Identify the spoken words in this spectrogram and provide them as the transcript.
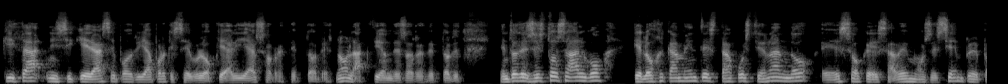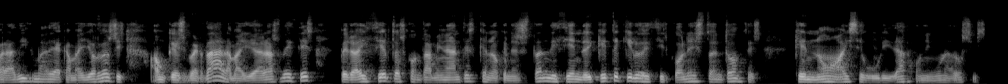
quizá ni siquiera se podría porque se bloquearía esos receptores, ¿no? La acción de esos receptores. Entonces, esto es algo que lógicamente está cuestionando eso que sabemos de siempre, el paradigma de acá mayor dosis, aunque es verdad la mayoría de las veces, pero hay ciertos contaminantes que lo que nos están diciendo, ¿y qué te quiero decir con esto entonces? Que no hay seguridad con ninguna dosis,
